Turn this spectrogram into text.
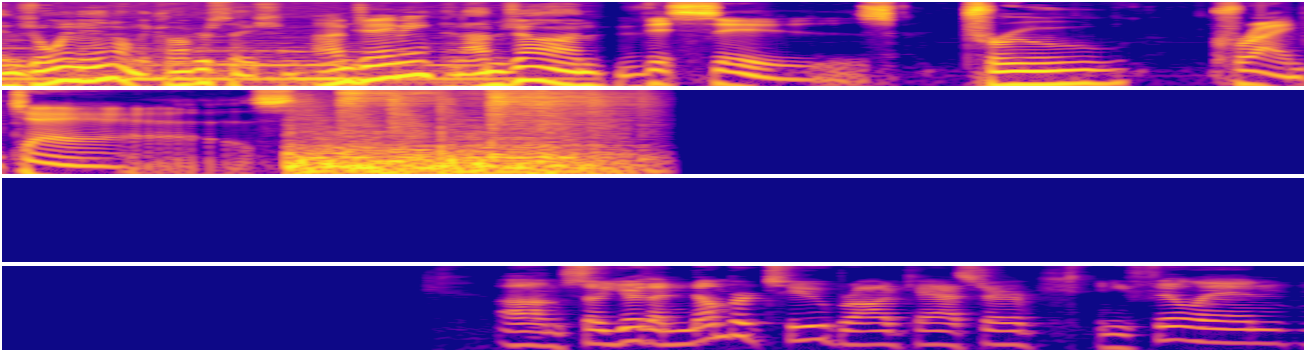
and join in on the conversation. I'm Jamie. And I'm John. This is True Crimecast. Um, so you're the number two broadcaster, and you fill in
